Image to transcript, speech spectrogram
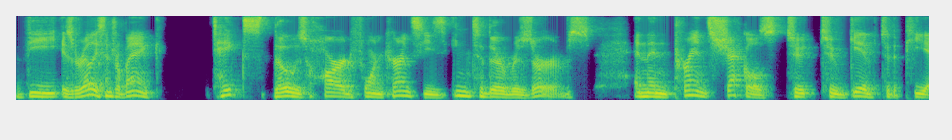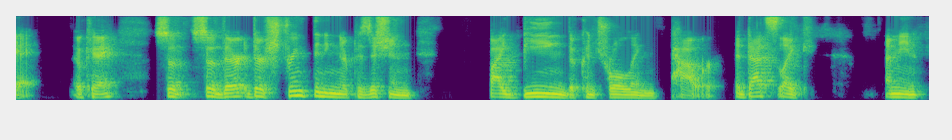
the israeli central bank takes those hard foreign currencies into their reserves and then prints shekels to to give to the pa okay so so they're they're strengthening their position by being the controlling power and that's like I mean,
